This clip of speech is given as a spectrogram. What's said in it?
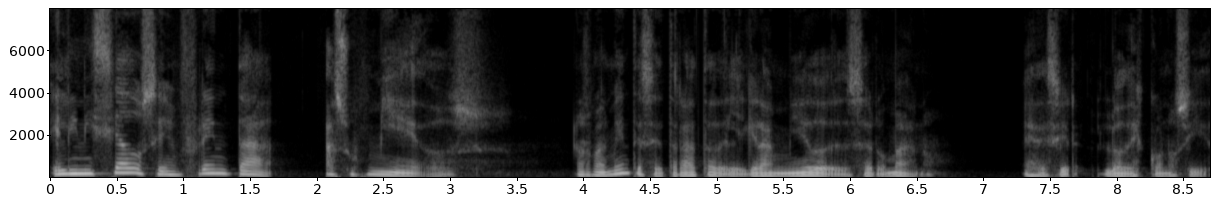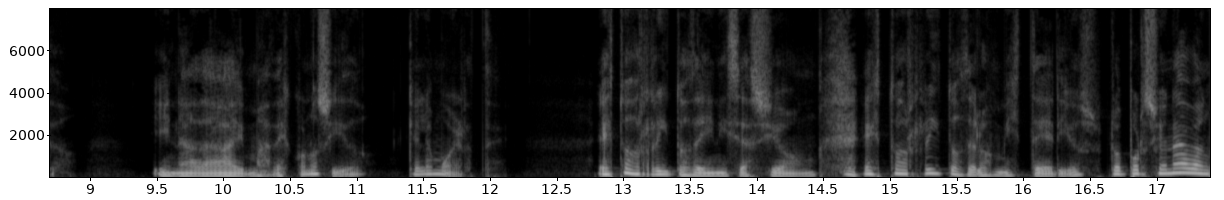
el iniciado se enfrenta a sus miedos. Normalmente se trata del gran miedo del ser humano, es decir, lo desconocido. Y nada hay más desconocido que la muerte. Estos ritos de iniciación, estos ritos de los misterios, proporcionaban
